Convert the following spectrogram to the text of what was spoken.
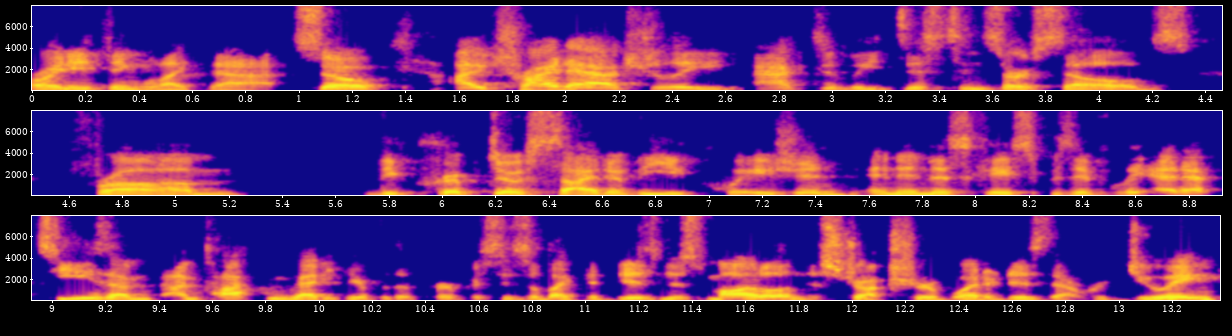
or anything like that. So I try to actually actively distance ourselves from the crypto side of the equation and in this case specifically nfts I'm, I'm talking about it here for the purposes of like the business model and the structure of what it is that we're doing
